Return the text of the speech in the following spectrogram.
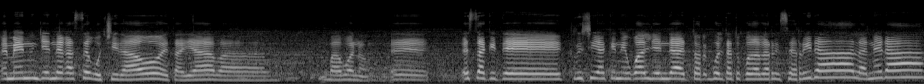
Hemen jende gazte gutxi dago eta ja, ba, ba bueno, e, ez dakite krisiakin igual jendea etor, bueltatuko da berriz herrira, lanera,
